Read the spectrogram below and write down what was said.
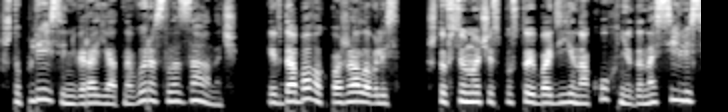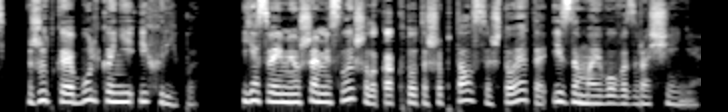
что плесень, вероятно, выросла за ночь, и вдобавок пожаловались, что всю ночь из пустой бадьи на кухне доносились жуткое бульканье и хрипы. Я своими ушами слышала, как кто-то шептался, что это из-за моего возвращения.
